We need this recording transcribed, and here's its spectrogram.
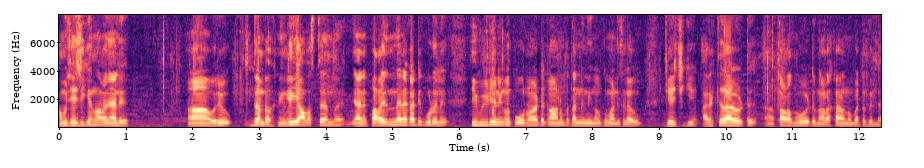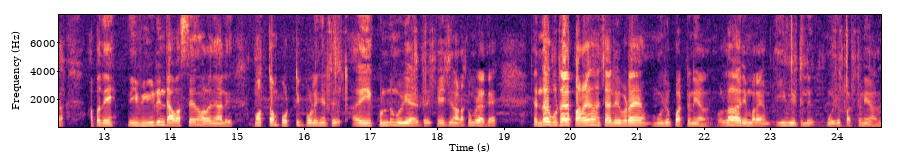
അമ്മു ചേച്ചിക്ക് എന്ന് പറഞ്ഞാൽ ഒരു ഇതുണ്ടോ? നിങ്ങൾ ഈ അവസ്ഥ എന്ന് ഞാൻ പറയുന്നതിനെക്കാട്ടി കൂടുതൽ ഈ വീഡിയോ നിങ്ങൾ പൂർണമായിട്ട് കാണുമ്പോൾ തന്നെ നിങ്ങൾക്ക് മനസ്സിലാവും. ചേച്ചിക്ക് അരയ്ക്ക് താഴോട്ട് തളർന്നു പോയിട്ട് നടക്കാനൊന്നും പറ്റത്തില്ല. അപ്പോൾ അതേ ഈ വീടിന്റെ അവസ്ഥയെന്ന് പറഞ്ഞാൽ മൊത്തം പൊട്ടി പൊളിഞ്ഞിട്ട് ഈ കുണ്ടും കുഴിയായിട്ട് ചേച്ചി നടക്കുമ്പോഴൊക്കെ എന്താ കൂട്ടുകാരെ പറയുന്നത് വെച്ചാൽ ഇവിടെ മുഴു പട്ടിണിയാണ്. ഉള്ള കാര്യം പറയാം ഈ വീട്ടിൽ മുഴു പട്ടിണിയാണ്.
